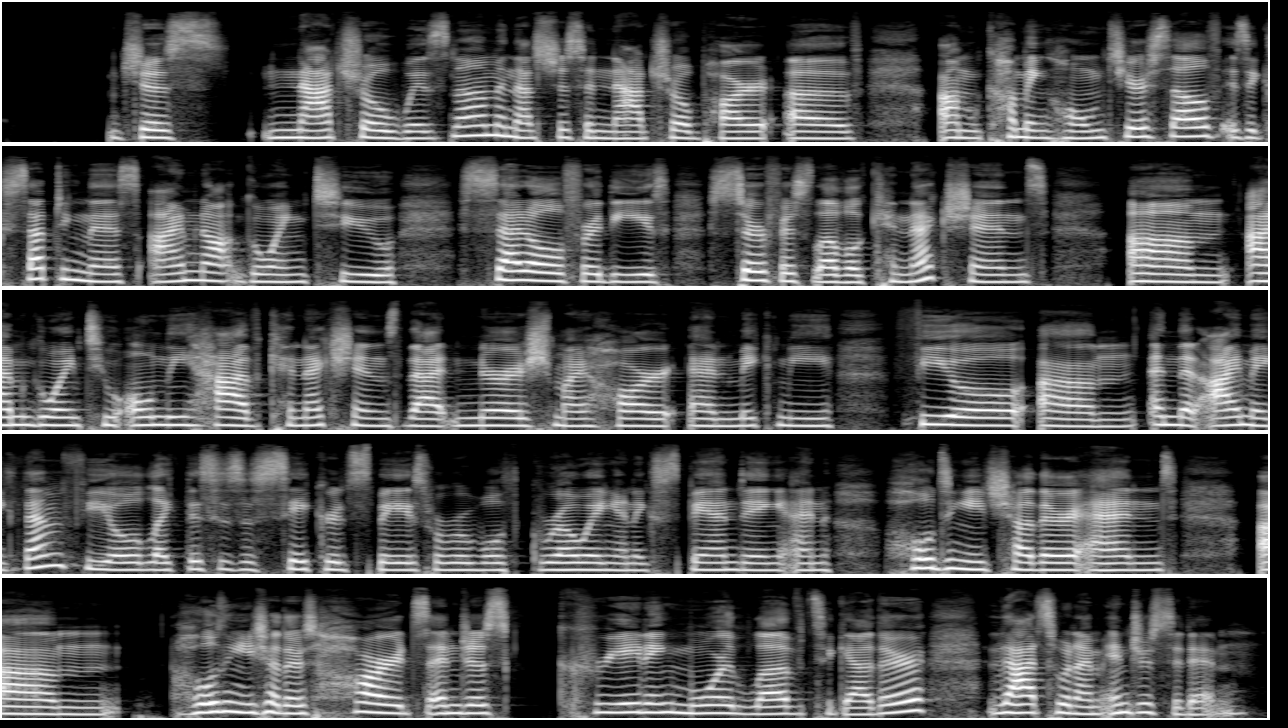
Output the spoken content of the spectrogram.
just natural wisdom and that's just a natural part of um, coming home to yourself is accepting this i'm not going to settle for these surface level connections um, I'm going to only have connections that nourish my heart and make me feel, um, and that I make them feel like this is a sacred space where we're both growing and expanding and holding each other and um, holding each other's hearts and just creating more love together. That's what I'm interested in.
